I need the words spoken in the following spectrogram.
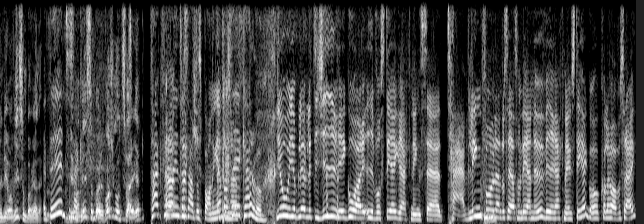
Men det var vi som började. Det är inte Det var vi säkert. som började. Varsågod Sverige. Tack för Ja, den tack. intressanta spaningen. Tack, Vad säger Karo? Jo, jag blev lite girig igår i vår stegräkningstävling får man väl ändå säga som det är nu. Vi räknar ju steg och kollar av och sådär.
